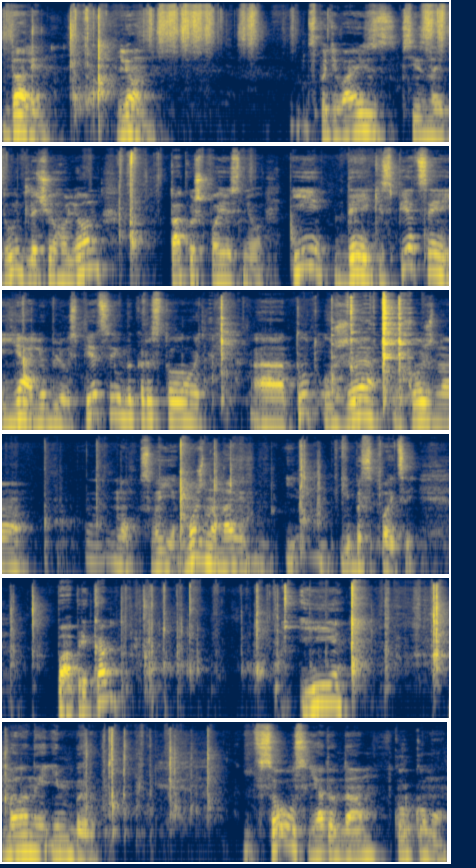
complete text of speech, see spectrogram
Далі льон. Сподіваюсь, всі знайдуть. Для чого льон, також поясню. І деякі спеції, я люблю спеції використовувати. Тут уже кожного ну, своє. Можна навіть і без спецій. Паприка і мелений імбир. В соус я додам куркуму.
